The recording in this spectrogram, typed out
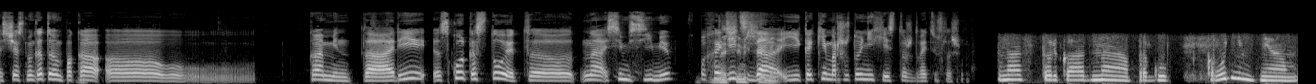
Сейчас мы готовим пока э, комментарий. Сколько стоит э, на Симсиме походить, да, и какие маршруты у них есть, тоже давайте услышим. У нас только одна прогулка к будним дням.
